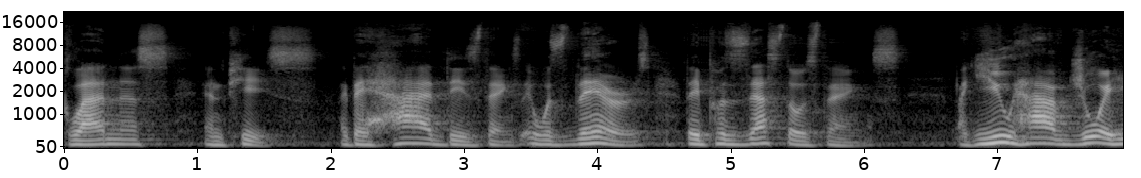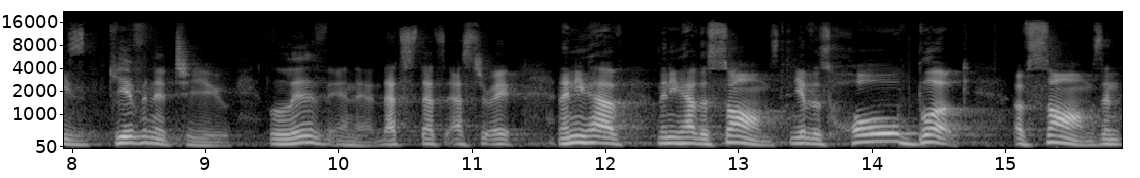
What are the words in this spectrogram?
gladness, and peace. Like they had these things, it was theirs. They possessed those things. Like you have joy, He's given it to you. Live in it. That's, that's Esther 8. And then you have, then you have the Psalms. You have this whole book of Psalms. And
